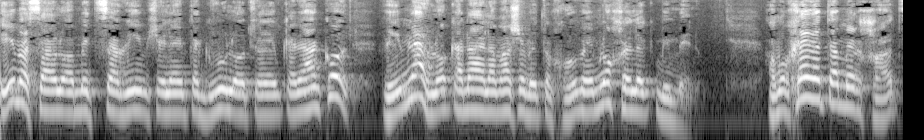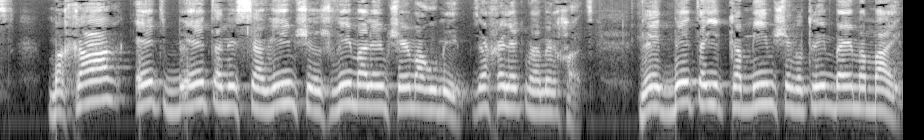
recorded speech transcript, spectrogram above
אם מסר לו המצרים שלהם, את הגבולות שלהם, קנה הכל. ואם לאו, לא קנה אלא מה שבתוכו, והם לא חלק ממנו. המוכר את המרחץ, מכר את בית הנסרים שיושבים עליהם כשהם ערומים, זה חלק מהמרחץ. ואת בית היקמים שנוטלים בהם המים,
